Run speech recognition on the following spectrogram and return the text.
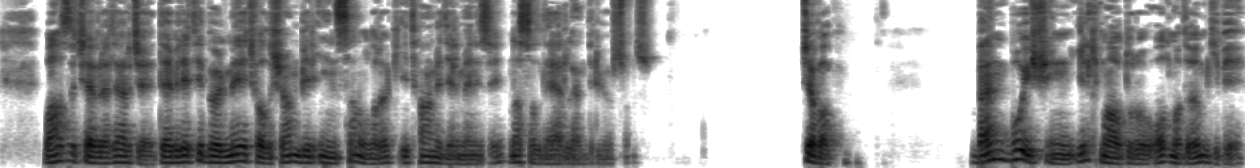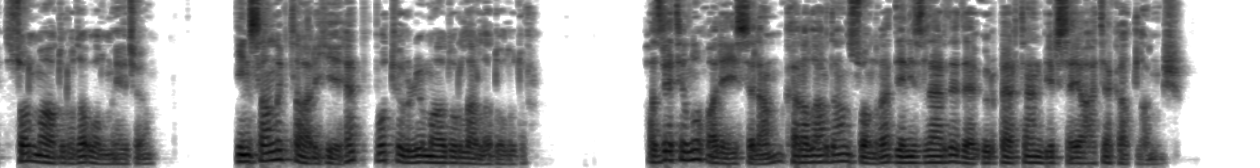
bazı çevrelerce devleti bölmeye çalışan bir insan olarak itham edilmenizi nasıl değerlendiriyorsunuz? Cevap: Ben bu işin ilk mağduru olmadığım gibi son mağduru da olmayacağım. İnsanlık tarihi hep bu türlü mağdurlarla doludur. Hazreti Nuh aleyhisselam karalardan sonra denizlerde de ürperten bir seyahate katlanmış.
